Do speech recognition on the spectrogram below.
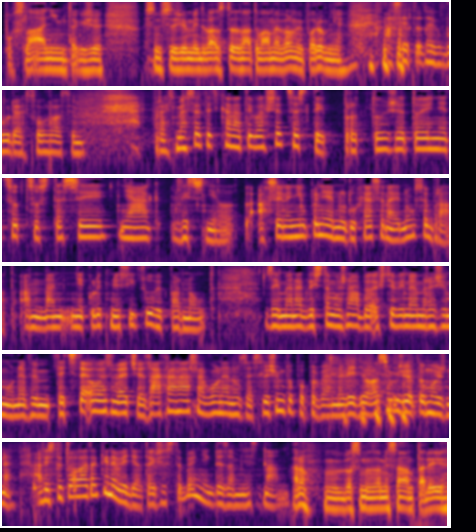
posláním, takže myslím si, že my dva to, na to máme velmi podobně. Asi to tak bude, souhlasím. Vraťme se teďka na ty vaše cesty, protože to je něco, co jste si nějak vysnil. Asi není úplně jednoduché se najednou sebrat a na několik měsíců vypadnout, zejména když jste možná byl ještě v jiném režimu, nevím. Teď jste OSVČ, záchranář na volné noze, slyším to poprvé, nevěděla jsem, že je to možné. A vy jste to ale taky nevěděl, takže jste byl někde zaměstnán. Ano, byl jsem zaměstnán tady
